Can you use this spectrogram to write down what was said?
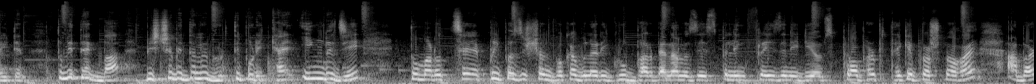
আইটেম তুমি দেখবা বিশ্ববিদ্যালয়ের ভর্তি পরীক্ষায় ইংরেজি তোমার হচ্ছে preposition vocabulary group verb analogy spelling phrase and idioms proverb থেকে প্রশ্ন হয়। আবার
